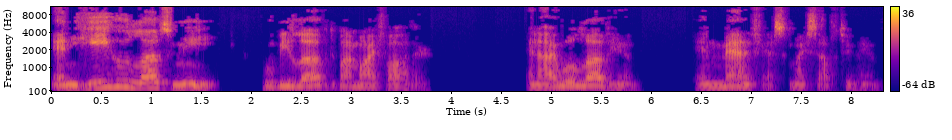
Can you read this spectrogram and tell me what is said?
And he who loves me will be loved by my Father, and I will love him and manifest myself to him.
